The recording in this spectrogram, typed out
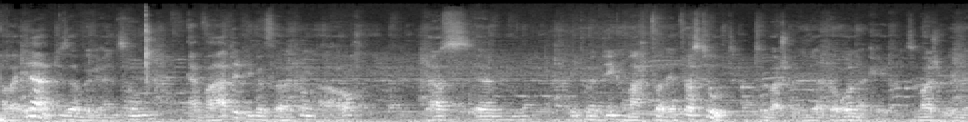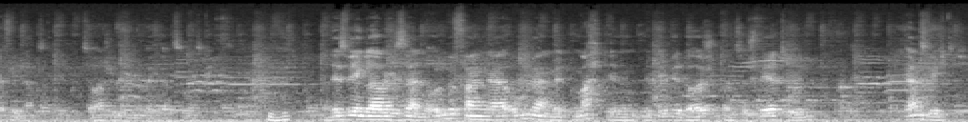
Aber innerhalb dieser Begrenzung erwartet die Bevölkerung auch, dass ähm, die Politik machtvoll etwas tut. Zum Beispiel in der Corona-Krise, zum Beispiel in der Finanzkrise, zum Beispiel in der Migrationskrise. Mhm. Und deswegen glaube ich, ist ein unbefangener Umgang mit Macht, mit dem wir Deutschen uns so schwer tun, ganz wichtig.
